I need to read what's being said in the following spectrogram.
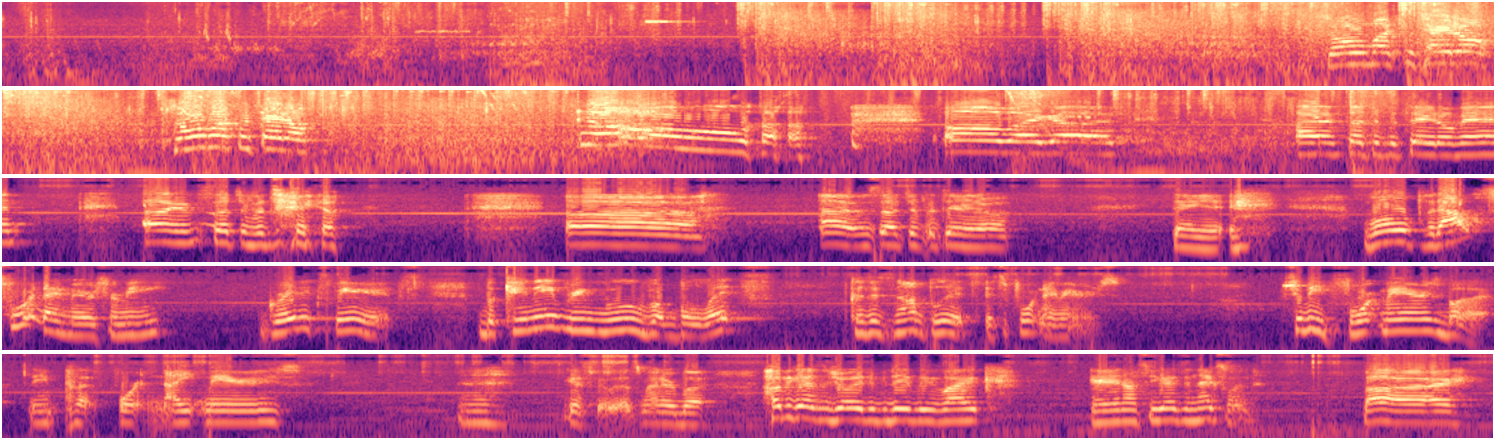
So much potato! So much potato! No! oh my god. I am such a potato, man. I am such a potato. Uh, I am such a potato. Dang it. Well, that was Fort Nightmares for me. Great experience. But can they remove a Blitz? Because it's not Blitz, it's Fort Nightmares. Should be Fort Mares, but they put Fort Nightmares. Eh, I guess it doesn't matter, but hope you guys enjoyed. If you did, leave a like. And I'll see you guys in the next one. Bye.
